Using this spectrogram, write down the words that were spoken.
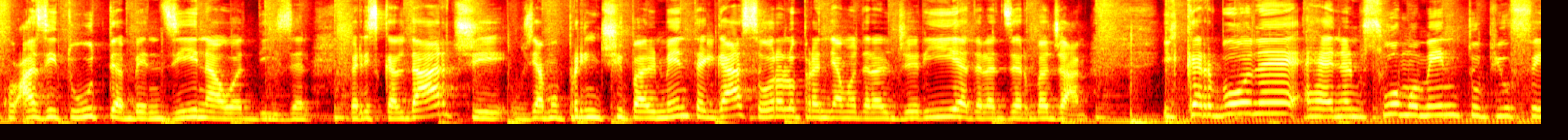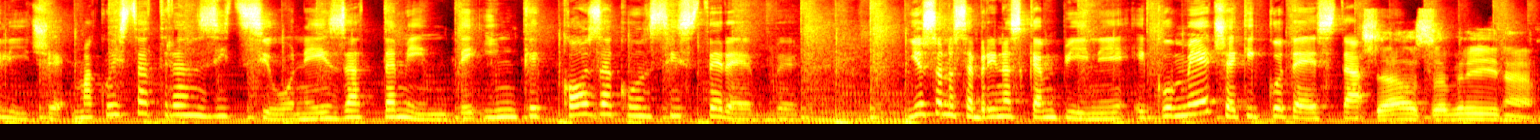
quasi tutte a benzina o a diesel. Per riscaldarci usiamo principalmente il gas, ora lo prendiamo dall'Algeria, dall'Azerbaijan. Il carbone è nel suo momento più felice, ma questa transizione esattamente in che cosa consisterebbe? Io sono Sabrina Scampini e con me c'è Chicco Testa. Ciao Sabrina.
